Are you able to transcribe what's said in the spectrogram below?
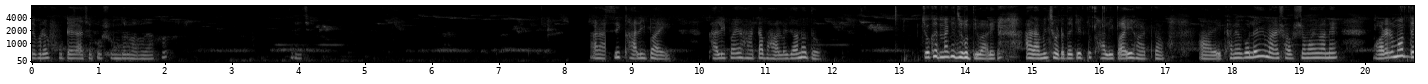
এবারে ফুটে গেছে খুব সুন্দরভাবে, দেখো। আর আসছি খালি পায়ে। খালি পায়ে হাঁটা ভালো, জানো তো? চোখের নাকি জ্যোতি বাড়ে। আর আমি ছোটো থেকে একটু খালি পায়েই হাঁটতাম। আর এখানে বলেই মানে সব সময় মানে ঘরের মধ্যে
